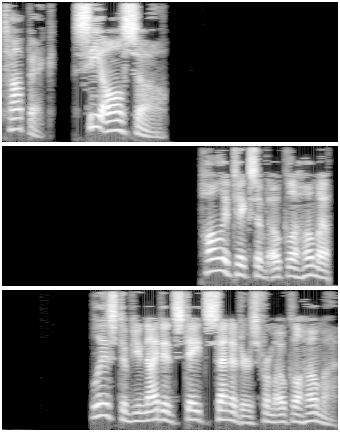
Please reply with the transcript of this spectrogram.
Topic: See also. Politics of Oklahoma. List of United States Senators from Oklahoma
